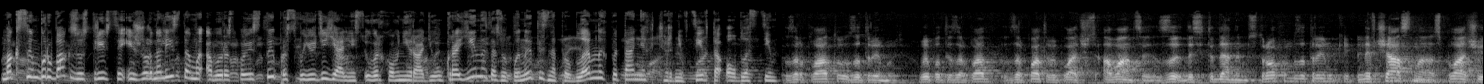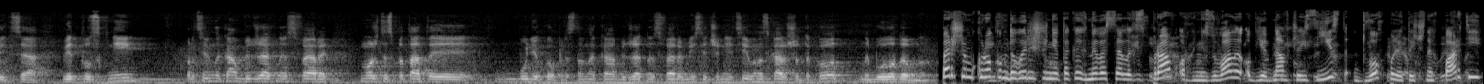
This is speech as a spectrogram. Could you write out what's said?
Максим Бурбак зустрівся із журналістами, аби розповісти про свою діяльність у Верховній Раді України та зупинитись на проблемних питаннях Чернівців та області. Зарплату затримують. Виплати зарплат зарплати виплачуються аванси з 10-денним строком затримки. Невчасно сплачуються відпускні працівникам бюджетної сфери. Можете спитати будь-якого представника бюджетної сфери в місті Чернівці. Вони скажуть, що такого не було давно. Першим кроком до вирішення таких невеселих справ організували об'єднавчий з'їзд двох політичних партій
